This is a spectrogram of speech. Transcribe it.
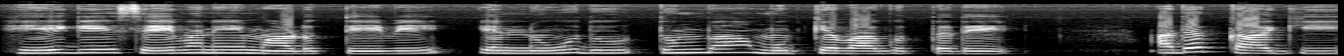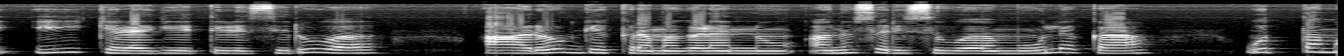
ಹೇಗೆ ಸೇವನೆ ಮಾಡುತ್ತೇವೆ ಎನ್ನುವುದು ತುಂಬ ಮುಖ್ಯವಾಗುತ್ತದೆ. ಅದಕ್ಕಾಗಿ ಈ ಕೆಳಗೆ ತಿಳಿಸಿರುವ ಆರೋಗ್ಯ ಕ್ರಮಗಳನ್ನು ಅನುಸರಿಸುವ ಮೂಲಕ ಉತ್ತಮ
